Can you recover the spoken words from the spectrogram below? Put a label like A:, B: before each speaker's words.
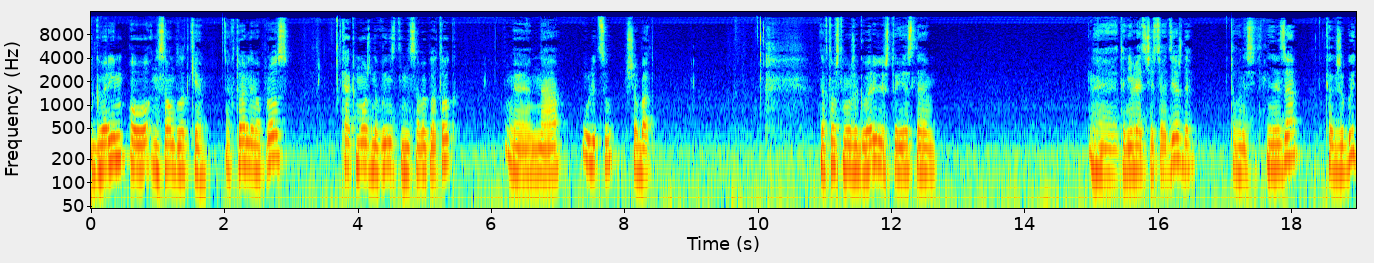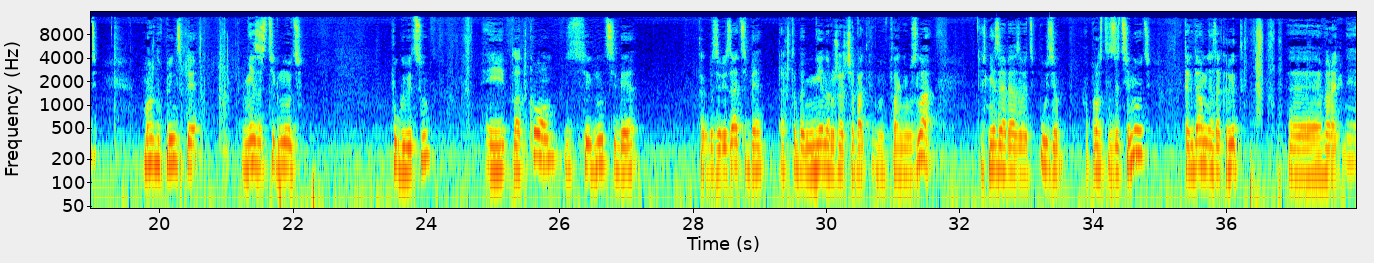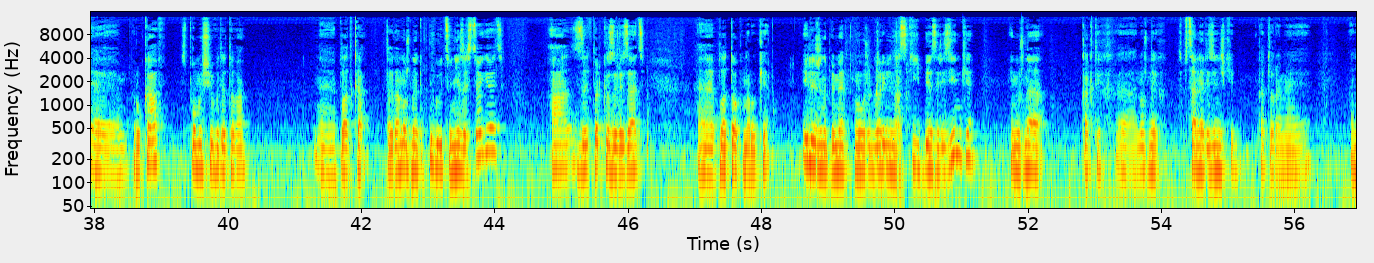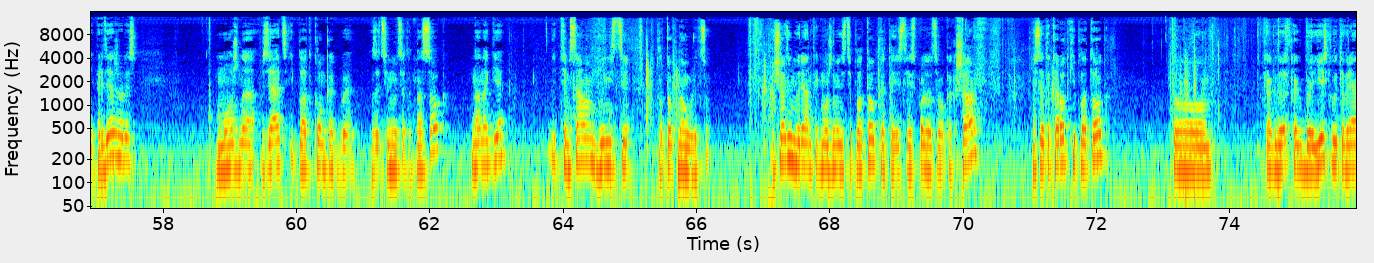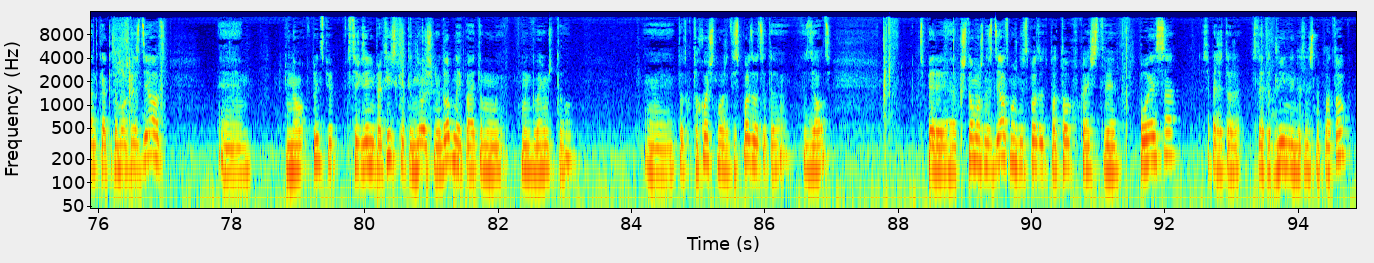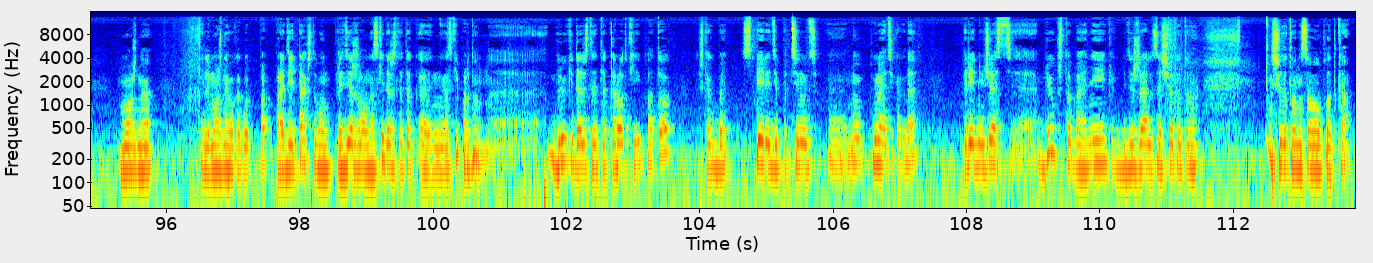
A: Поговорим о носовом платке. Актуальный вопрос, как можно вынести носовой платок э, на улицу в шаббат. Дело в том, что мы уже говорили, что если э, это не является частью одежды, то выносить это нельзя. Как же быть? Можно, в принципе, не застегнуть пуговицу и платком застегнуть себе как бы завязать себе так, чтобы не нарушать шаббат как бы в плане узла, то есть не завязывать узел, а просто затянуть, тогда у меня закрыт э, ворот, э, рукав с помощью вот этого э, платка. Тогда нужно эту пуговицу не застегивать, а за, только завязать э, платок на руке. Или же, например, как мы уже говорили, носки без резинки, и нужна как-то их, э, нужны их специальные резиночки, которыми они придерживались можно взять и платком как бы затянуть этот носок на ноге и тем самым вынести платок на улицу. Еще один вариант, как можно вынести платок, это если использовать его как шарф. Если это короткий платок, то когда, как бы есть какой-то вариант, как это можно сделать, э, но, в принципе, с точки зрения практически это не очень удобно, и поэтому мы говорим, что э, тот, кто хочет, может использовать это, сделать. Теперь, э, что можно сделать? Можно использовать платок в качестве пояса. То есть, опять же, тоже, если это длинный достаточно платок, можно, или можно его как бы продеть так, чтобы он придерживал носки, даже если это, э, не носки, пардон, э, брюки, даже если это короткий платок. То есть, как бы спереди подтянуть, э, ну, понимаете, когда переднюю часть э, брюк, чтобы они как бы держали за счет этого, за счет этого носового платка.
